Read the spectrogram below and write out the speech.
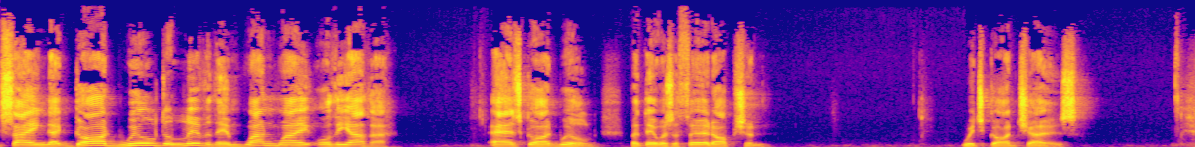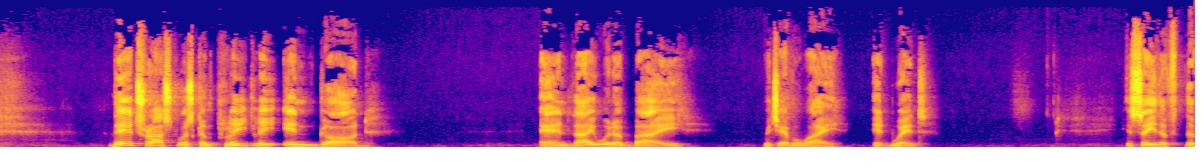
saying that God will deliver them one way or the other as God willed. But there was a third option which God chose. Their trust was completely in God and they would obey whichever way it went. You see, the, the,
